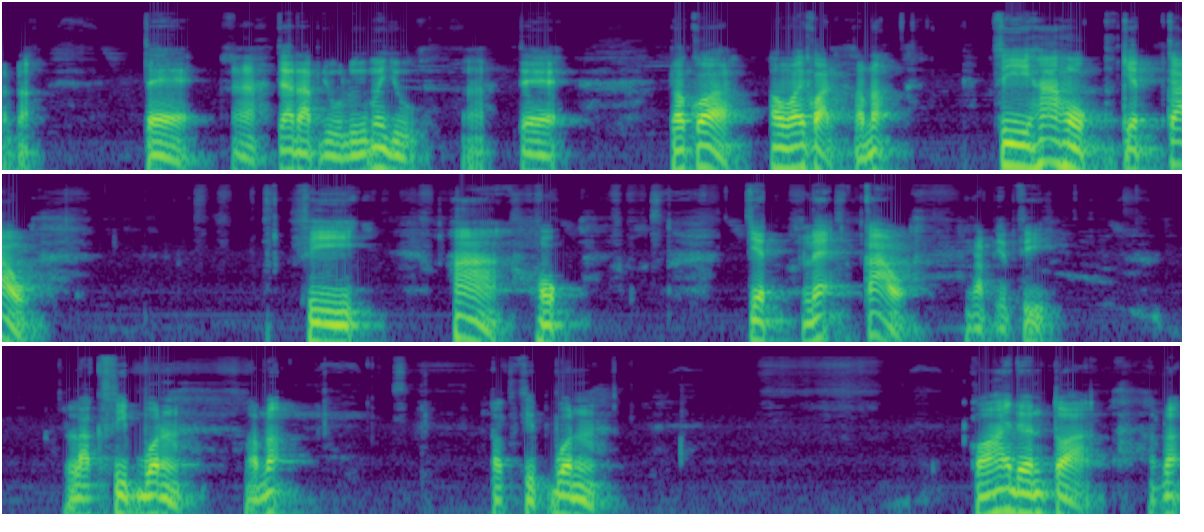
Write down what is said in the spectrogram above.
นะครับแต่ จะดับอยู่หรือไม่อยู่อ่าแต่เราก็เอาไว้ก่อนนะครับสี่ห้าหกเจ็ดเก้าสี่ห้าหกเจ็ดและเก้านะครับ F4 หลักสิบบนครับเนาะหลักสิบบน ขอให้เดินต่อครับแล้ว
